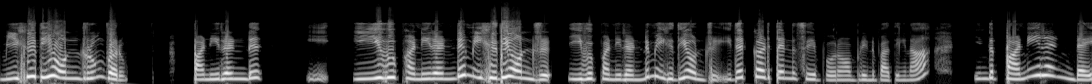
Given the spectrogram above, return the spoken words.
மிகுதி ஒன்றும் வரும். பனிரெண்டு ஈவு பனிரெண்டு மிகுதி ஒன்று. ஈவு பனிரெண்டு மிகுதி ஒன்று. இதற்கு அடுத்து என்ன செய்ய போறோம் அப்படின்னு பாத்தீங்கன்னா இந்த பனிரெண்டை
